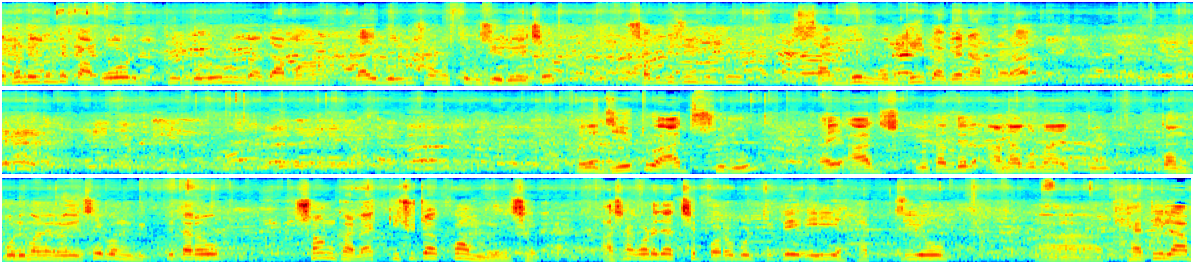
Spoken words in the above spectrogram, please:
এখানে কিন্তু কাপড় বলুন বা জামা, যাই বলুন, সমস্ত কিছুই রয়েছে। সব কিছুই কিন্তু সাধ্যের মধ্যেই পাবেন আপনারা। তবে যেহেতু আজ শুরু, তাই আজ ক্রেতাদের আনাগোনা একটু কম পরিমাণে রয়েছে এবং বিক্রেতারও সংখ্যাটা কিছুটা কম রয়েছে। আশা করা যাচ্ছে পরবর্তীতে এই হাটটিও খ্যাতি লাভ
